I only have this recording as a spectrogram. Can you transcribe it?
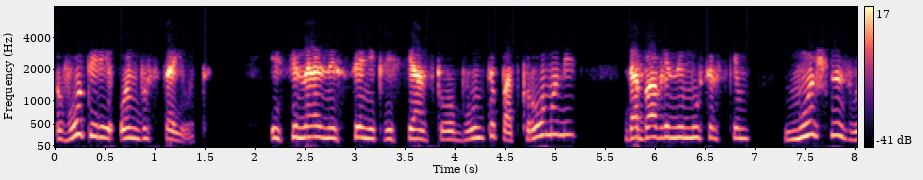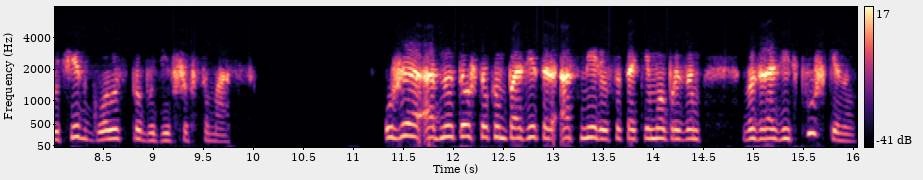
В опере он восстает. И в финальной сцене крестьянского бунта под кромами, добавленный Мусорским, мощно звучит голос пробудившихся масс. Уже одно то, что композитор осмелился таким образом возразить Пушкину,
